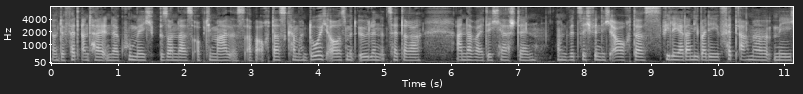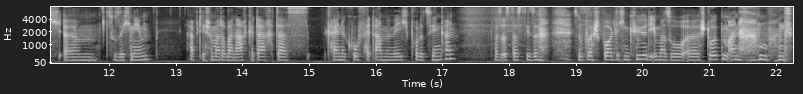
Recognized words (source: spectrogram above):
und der Fettanteil in der Kuhmilch besonders optimal ist. Aber auch das kann man durchaus mit Ölen etc. anderweitig herstellen. Und witzig finde ich auch, dass viele ja dann lieber die fettarme Milch ähm, zu sich nehmen. Habt ihr schon mal darüber nachgedacht, dass keine Kuh fettarme Milch produzieren kann? Was ist das, diese super sportlichen Kühe, die immer so äh, Stulpen anhaben und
